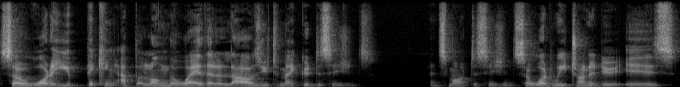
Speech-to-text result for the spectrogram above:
so what are you picking up along the way that allows you to make good decisions and smart decisions so what we're trying to do is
